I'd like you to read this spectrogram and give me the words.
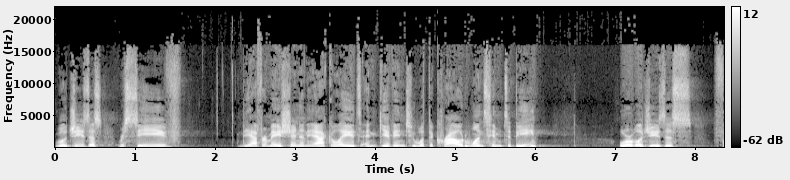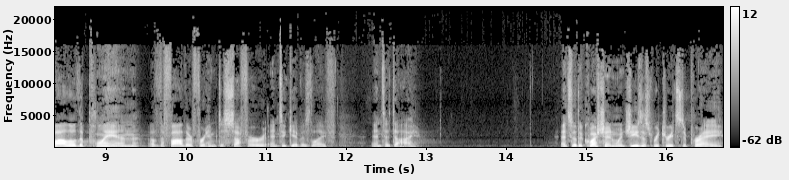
Will Jesus receive the affirmation and the accolades and give in to what the crowd wants him to be? Or will Jesus follow the plan of the Father for him to suffer and to give his life and to die. And so the question when Jesus retreats to pray,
